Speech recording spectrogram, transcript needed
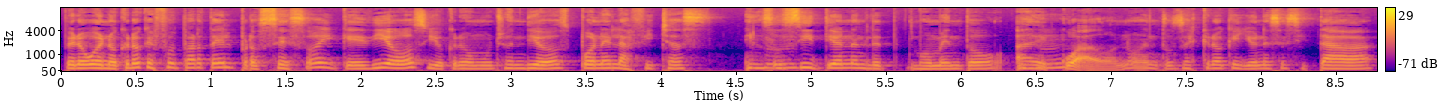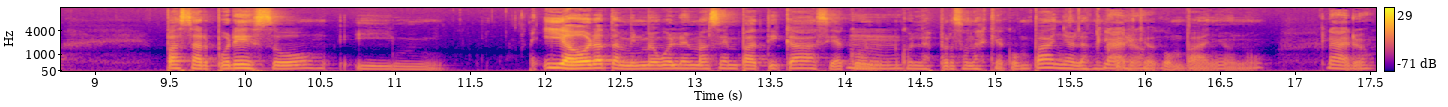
Pero bueno, creo que fue parte del proceso y que Dios, yo creo mucho en Dios, pone las fichas en su sitio en el momento adecuado, ¿no? Entonces creo que yo necesitaba pasar por eso y, y ahora también me vuelve más empática hacia con, mm. con las personas que acompaño, las mujeres que acompaño, ¿no? Claro.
